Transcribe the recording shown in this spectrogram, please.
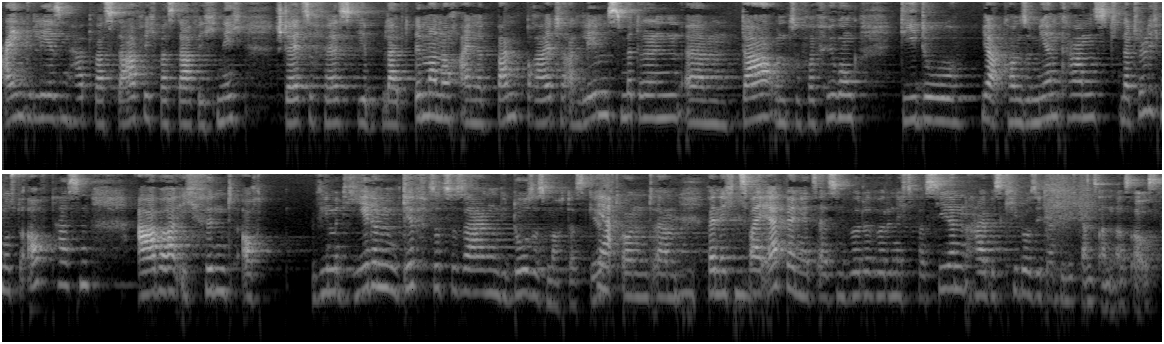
eingelesen hat, was darf ich, was darf ich nicht, stellst du fest, dir bleibt immer noch eine Bandbreite an Lebensmitteln ähm, da und zur Verfügung, die du ja konsumieren kannst. Natürlich musst du aufpassen, aber ich finde auch wie mit jedem Gift sozusagen, die Dosis macht das Gift. Ja. Und ähm, wenn ich zwei Erdbeeren jetzt essen würde, würde nichts passieren. Ein halbes Kilo sieht natürlich ganz anders aus.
